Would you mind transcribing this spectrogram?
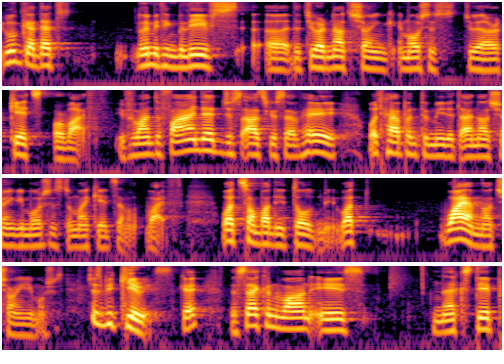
look at that limiting beliefs uh, that you are not showing emotions to your kids or wife. If you want to find it, just ask yourself, hey, what happened to me that I'm not showing emotions to my kids and wife? What somebody told me? What, why I'm not showing emotions? Just be curious, okay? The second one is, next tip,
